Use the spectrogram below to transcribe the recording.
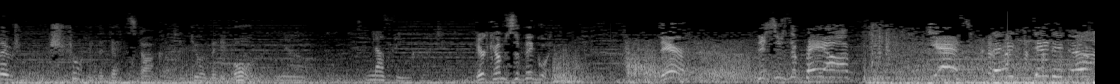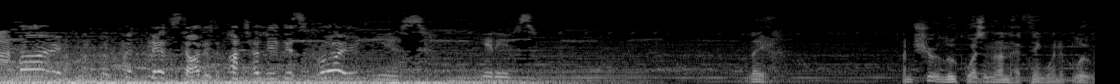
explosion. Surely the Death Star can't endure many more. No, it's nothing could. Here comes the big one. There. This is the payoff. Yes! They did it, oh my! The Death Star is utterly destroyed. Yes, it is. Leia, I'm sure Luke wasn't on that thing when it blew.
